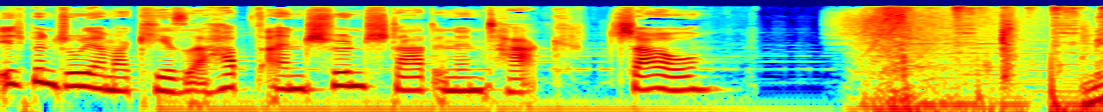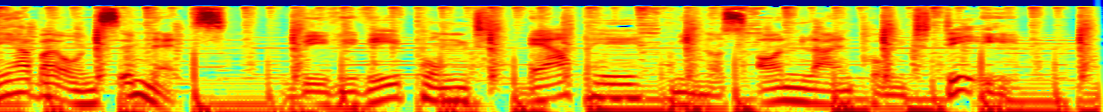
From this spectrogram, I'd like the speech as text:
Ich bin Julia Marchese. Habt einen schönen Start in den Tag. Ciao. Mehr bei uns im Netz www.rp-online.de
